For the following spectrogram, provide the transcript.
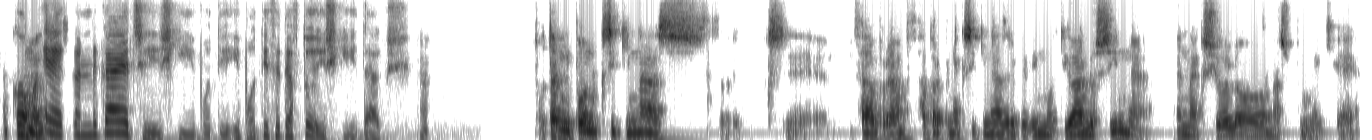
Ακόμα και. Ε, κανονικά έτσι ισχύει. Υποτι... Υποτίθεται αυτό ισχύει, εντάξει. Όταν λοιπόν ξεκινάς, θα, θα, θα πρέπει να ξεκινάς, ρε παιδί μου, ότι ο άλλος είναι ένα αξιόλογο, ας πούμε, και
